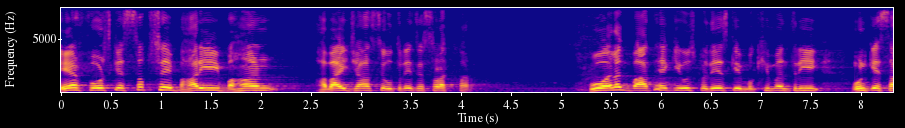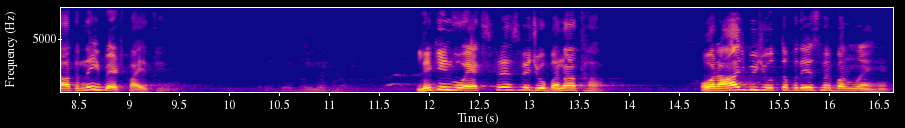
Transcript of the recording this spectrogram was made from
एयरफोर्स के सबसे भारी वाहन हवाई जहाज़ से उतरे थे सड़क पर। वो अलग बात है कि उस प्रदेश के मुख्यमंत्री उनके साथ नहीं बैठ पाए थे। लेकिन वो एक्सप्रेस वे जो बना था, और आज भी जो उत्तर प्रदेश में बन रहे हैं,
